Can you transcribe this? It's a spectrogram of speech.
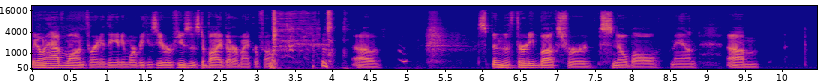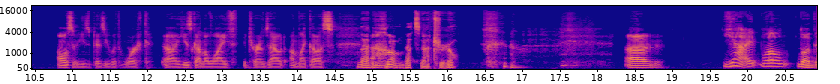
We don't have him on for anything anymore because he refuses to buy a better microphone. uh, spend the thirty bucks for Snowball, man. Um, also, he's busy with work. Uh, he's got a life. It turns out, unlike us. That Um, that's not true. uh, yeah, I, well, look,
